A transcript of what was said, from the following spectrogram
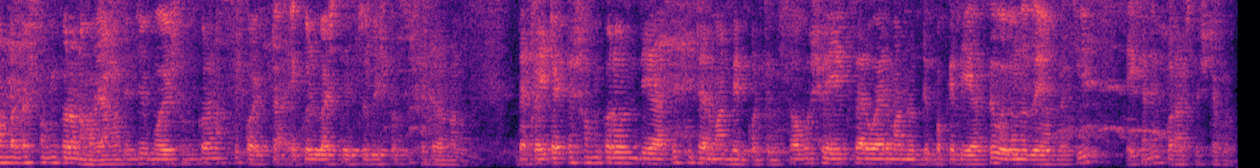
নাম্বারটা সমীকরণ হবে। আমাদের যে বইয়ের সমীকরণ আছে, কয়েকটা একুশ, বাইশ, তেইশ, চব্বিশ, পঁচিশ মান দেখো, এটা একটা সমীকরণ দেওয়া আছে, থিটার মান বের করতে হবে। অবশ্যই এক্স আর ওয়াই এর মান উদ্দীপকে দিয়ে আছে, ওই অনুযায়ী আমরা কি এখানে করার চেষ্টা করব।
